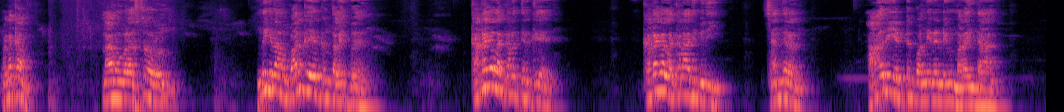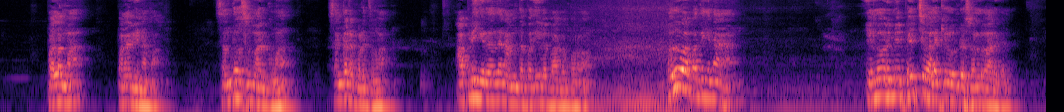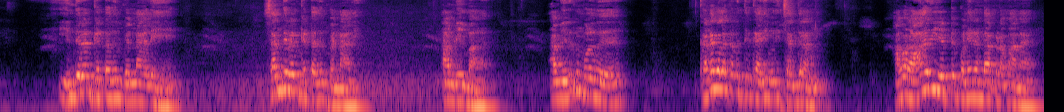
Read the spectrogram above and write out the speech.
வணக்கம். நான் உங்கள் அஸ்தோரும். இன்றைக்கி நாம் பார்க்க இருக்கும் தலைப்பு கடக லக்கணத்திற்கு கடக லக்கணாதிபதி சந்திரன் ஆறு எட்டு பன்னிரெண்டில் மறைந்தால் பலமா? பணவீனமா சந்தோஷமாக இருக்குமா? சங்கடப்படுத்துமா? அப்படிங்கிறத நாம் இந்த பதிவில் பார்க்க போகிறோம் பொதுவாக பார்த்தீங்கன்னா எல்லோருமே பேச்சு வழக்கில் ஒன்று சொல்லுவார்கள். இந்திரன் கெட்டதும் பெண்ணாலே சந்திரன் கெட்டதும் பெண்ணாலே அப்படிம்பாங்க. அப்படி இருக்கும் பொழுது கடகலக்கணத்திற்கு அதிபதி சந்திரன் அவர் ஆறு எட்டு பன்னிரெண்டாம் இடமான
